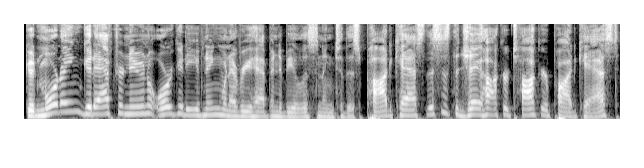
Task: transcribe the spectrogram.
Good morning, good afternoon, or good evening, whenever you happen to be listening to this podcast. This is the Jayhawker Talker podcast,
